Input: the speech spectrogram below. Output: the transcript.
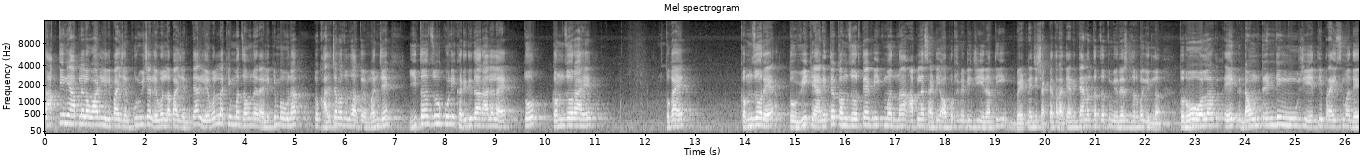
ताकदीने आपल्याला वाढलेली पाहिजे पूर्वीच्या लेवलला पाहिजे त्या लेवलला किंमत जाऊन नाही राहिली किंबहुना तो खालच्या बाजूला जातोय. म्हणजे इथं जो कोणी खरेदीदार आलेला आहे तो कमजोर आहे. तो काय आहे? कमजोर आहे. तो वीक आहे आणि त्या कमजोर त्या वीकमधनं आपल्यासाठी ऑपॉर्च्युनिटी जी आहे ना ती भेटण्याची शक्यता राहते. आणि त्यानंतर जर तुम्ही रेस्ट जर बघितलं तर रो ओलर एक डाऊन ट्रेंडिंग मूव जी आहे ती प्राईसमध्ये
